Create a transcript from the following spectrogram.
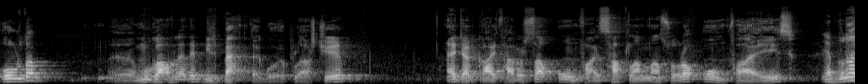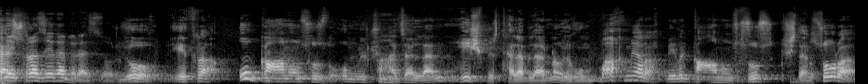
orada e, müqavilədə bir bənd də qoyublar ki, əgər qaytarırsa 10% satılandan sonra 10% Ya buna da xərc- etiraz eləmir əziz oruç. Yox, etiraz o qanunsuzdur. O mülki məcəllərin heç bir tələblərinə uyğun baxmayaraq belə qanunsuz işlər. Sonra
